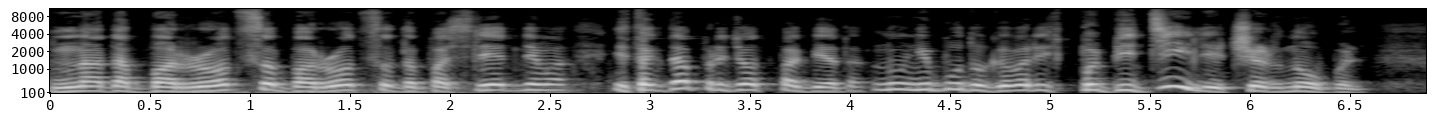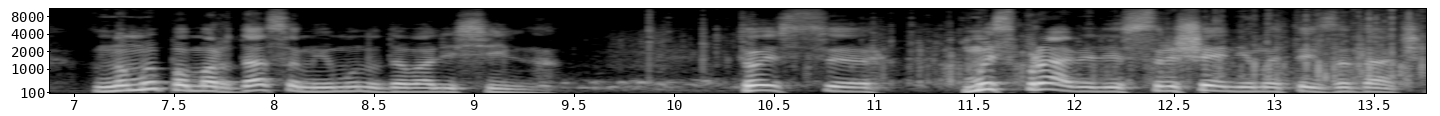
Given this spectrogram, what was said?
Надо бороться, бороться до последнего, и тогда придет победа. Ну, не буду говорить, победили Чернобыль, но мы по мордасам ему надавали сильно. То есть э, мы справились с решением этой задачи.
